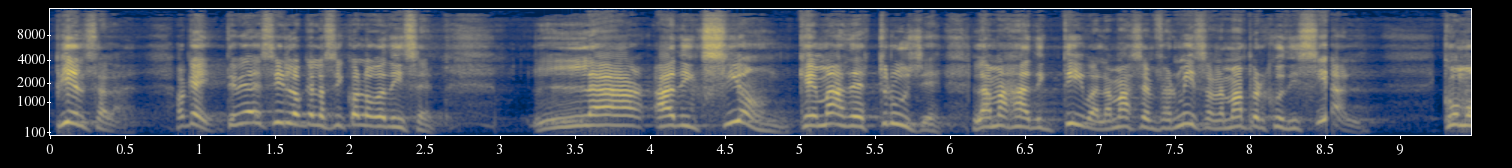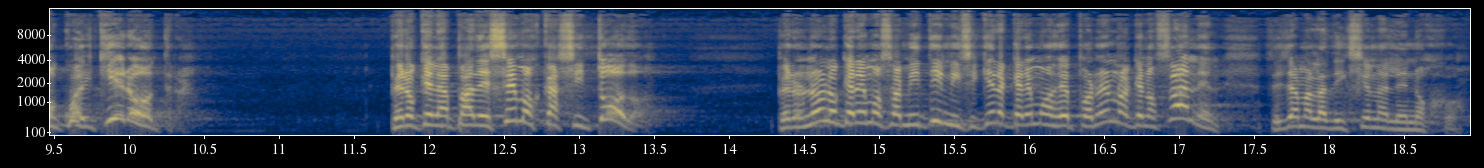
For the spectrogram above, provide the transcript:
piénsala. Ok, te voy a decir lo que los psicólogos dicen. La adicción que más destruye, la más adictiva, la más enfermiza, la más perjudicial, como cualquier otra, pero que la padecemos casi todo, pero no lo queremos admitir, ni siquiera queremos exponernos a que nos sanen, se llama la adicción al enojo.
